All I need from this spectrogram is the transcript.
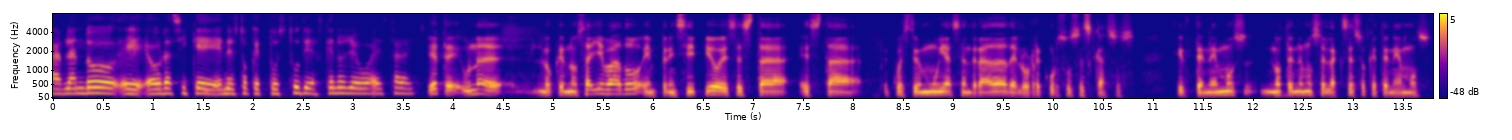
Hablando eh, ahora sí que en esto que tú estudias, ¿qué nos llevó a estar ahí? Fíjate, lo que nos ha llevado en principio es esta, esta cuestión muy acendrada de los recursos escasos. Es decir, tenemos, no tenemos el acceso que teníamos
